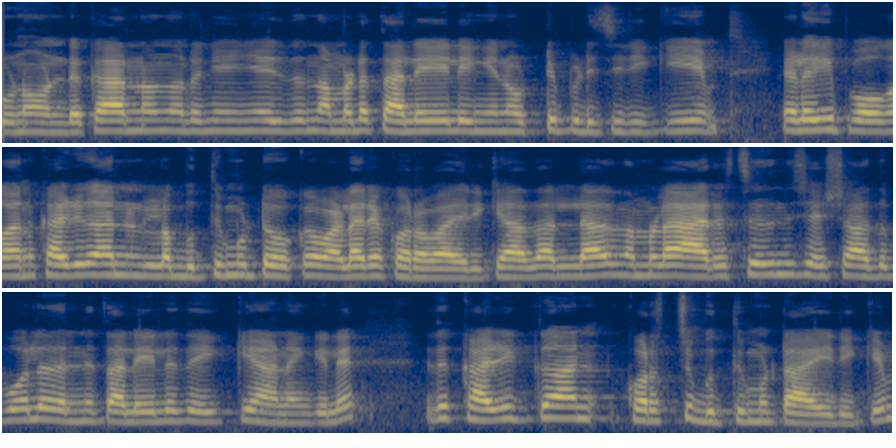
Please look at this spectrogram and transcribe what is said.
ഗുണമുണ്ട്. കാരണം എന്ന് പറഞ്ഞു കഴിഞ്ഞാൽ ഇത് നമ്മുടെ തലയിൽ ഇങ്ങനെ ഒട്ടിപ്പിടിച്ചിരിക്കുകയും ഇളകി പോകാൻ കഴുകാനുള്ള ബുദ്ധിമുട്ടുമൊക്കെ വളരെ കുറവായിരിക്കും. അതല്ലാതെ നമ്മൾ അരച്ചതിന് ശേഷം അതുപോലെ തന്നെ തലയിൽ തേക്കുകയാണെങ്കിൽ ഇത് കഴുകാൻ കുറച്ച് ബുദ്ധിമുട്ടായിരിക്കും.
